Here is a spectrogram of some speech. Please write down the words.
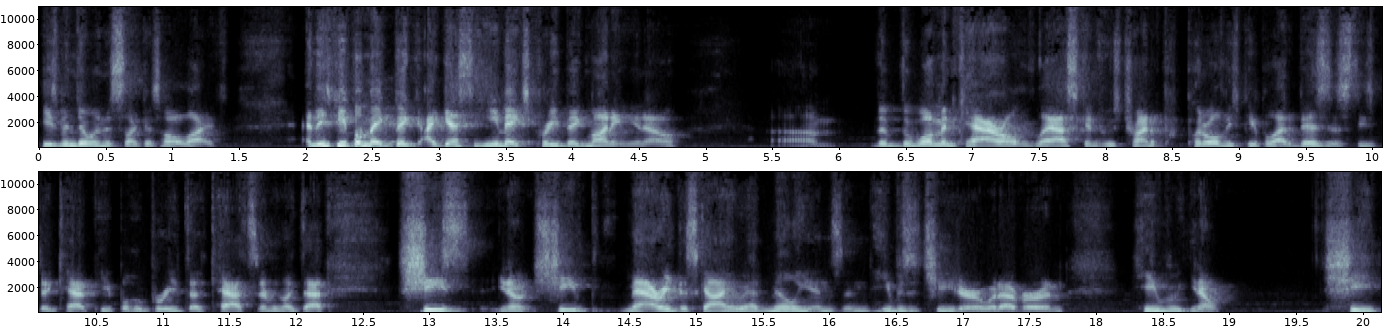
he's been doing this like his whole life. And these people make big. I guess he makes pretty big money. You know, um, the the woman Carole Baskin, who's trying to put all these people out of business, these big cat people who breed the cats and everything like that. She's, you know, she married this guy who had millions, and he was a cheater or whatever, and he, you know, she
